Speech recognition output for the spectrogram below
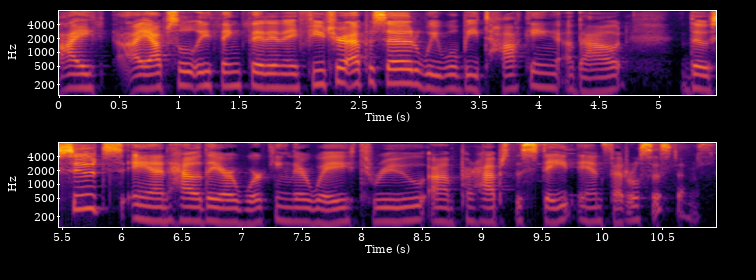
I I absolutely think that in a future episode we will be talking about those suits and how they are working their way through um, perhaps the state and federal systems.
